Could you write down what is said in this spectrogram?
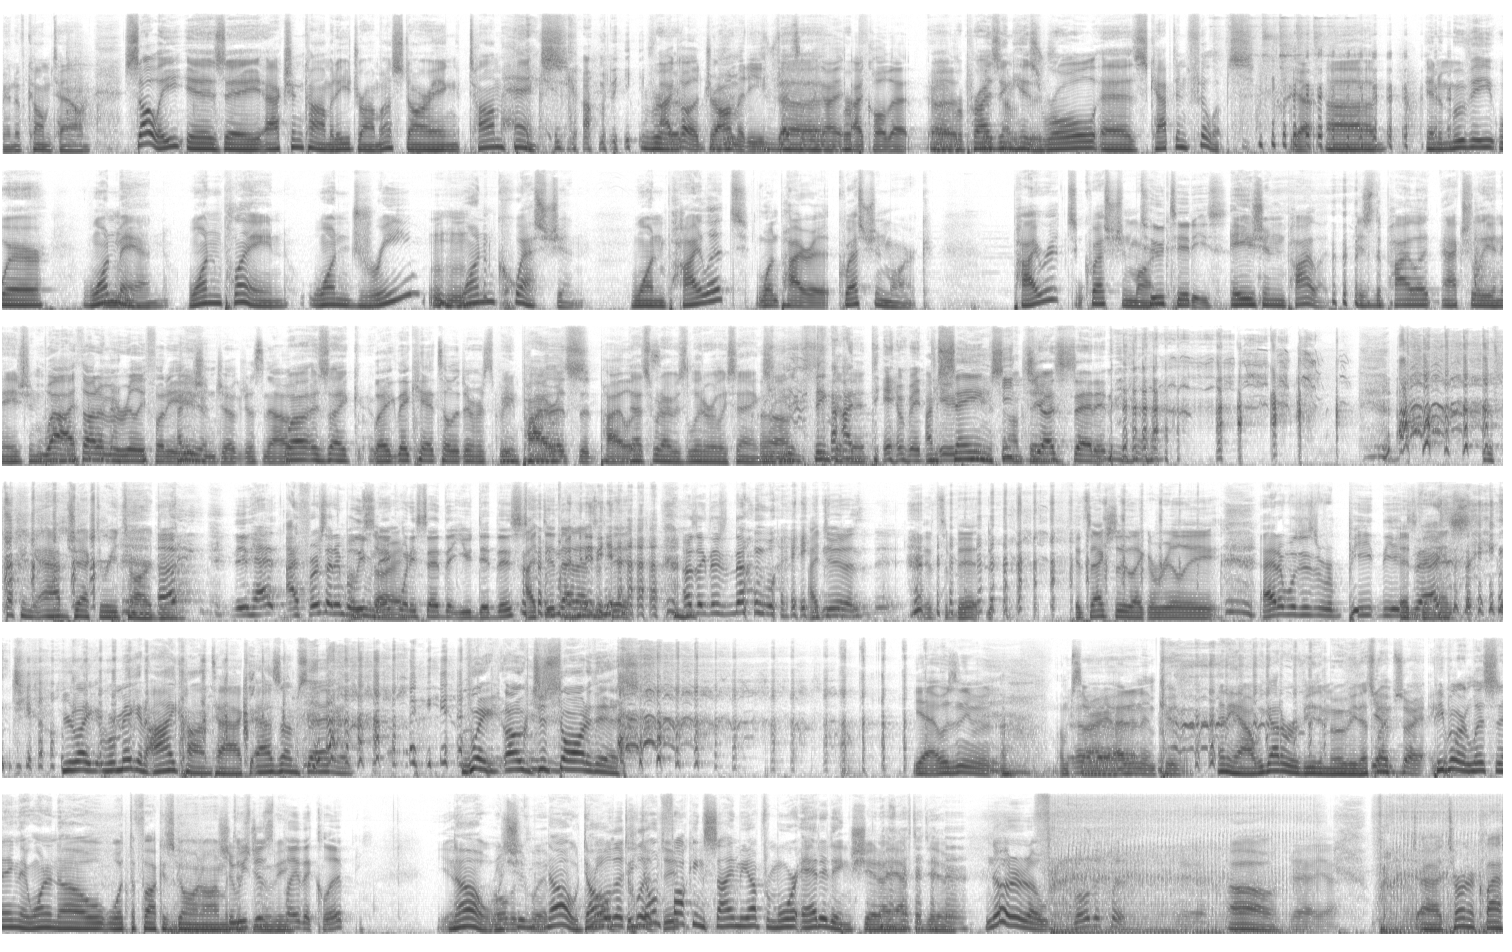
of Cometown. Sully is a action comedy drama starring Tom Hanks, Comedy. Re- I call it dramedy. That's something I, rep- I call that. uh, uh, reprising that's how it his is. role as Captain Phillips Yeah. uh, in a movie where one Mhm. man, one plane, one dream, Mhm. one question, one pilot One pirate. question mark, pirate question mark. Two titties. Asian pilot. Is the pilot actually an Asian? Wow, I thought of a really funny Asian joke just now. Well, it's like like they can't tell the difference between mean, pirates, pilots- and pilots. that's what I was literally saying. So Uh. you didn't think of God it. damn it! I'm dude. saying He something. just said it. You're fucking abject retard, dude. It had. At first, I didn't believe. Nick when he said that you did this. I did that as a bit. Yeah. I was like, "There's no way." I do it as a bit. It's a bit. It's actually like a really Adam will just repeat the exact Advanced. same joke. You're like we're making eye contact as I'm saying it. Wait, oh, just thought of this. yeah. It wasn't even. I'm sorry. I didn't improve. Anyhow, we got to review the movie. That's Yeah, why I'm sorry. people Come are on. listening. They want to know what the fuck is going on Should with we this just movie. play the clip? Yeah. No, Roll we the should, clip. no, don't. Roll the Dude, clip, don't dude. fucking sign me up for more editing shit I have to do. No, no, no. Roll the clip. Yeah, Oh, yeah, yeah. uh, Turner Class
